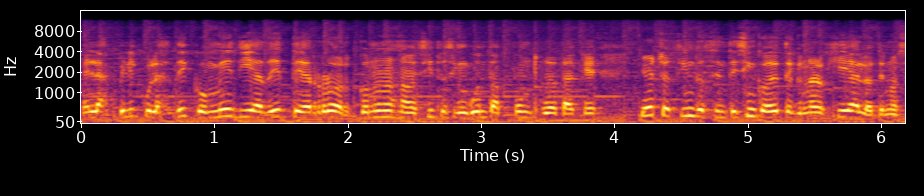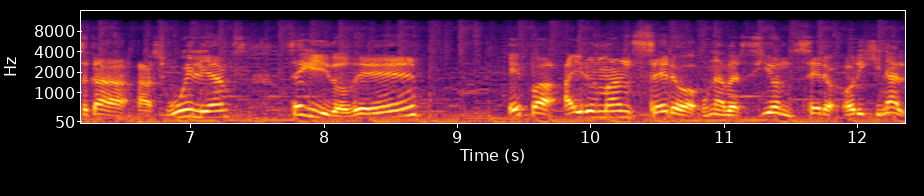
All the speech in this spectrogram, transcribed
en las películas de comedia de terror con unos 950 puntos de ataque y 865 de tecnología lo tenemos acá Ash Williams seguido de Epa Iron Man 0 una versión 0 original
